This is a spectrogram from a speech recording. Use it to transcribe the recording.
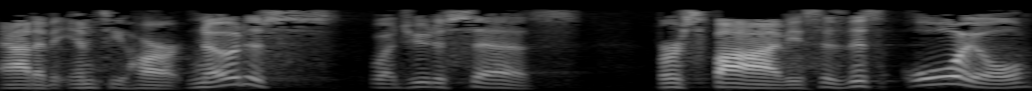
out of empty heart. Notice what Judas says. Verse 5, he says, This oil,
